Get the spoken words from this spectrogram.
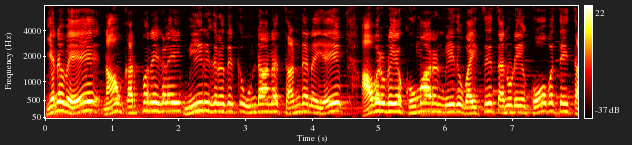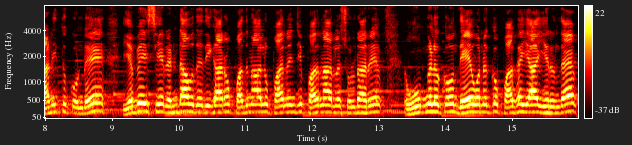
எனவே நாம் கற்பனைகளை மீறுகிறதற்கு உண்டான தண்டனையை அவருடைய குமாரன் மீது வைத்து தன்னுடைய கோபத்தை தணித்து கொண்டு எபேசியர் ரெண்டாவது அதிகாரம் பதினாலு பதினஞ்சு பதினாறில் சொல்கிறாரு உங்களுக்கும் தேவனுக்கும் பகையாக இருந்த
